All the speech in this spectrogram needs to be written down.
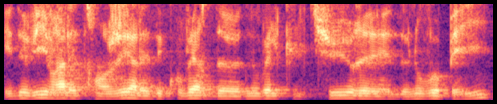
et de vivre à l'étranger, à la découverte de nouvelles cultures et de nouveaux pays.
